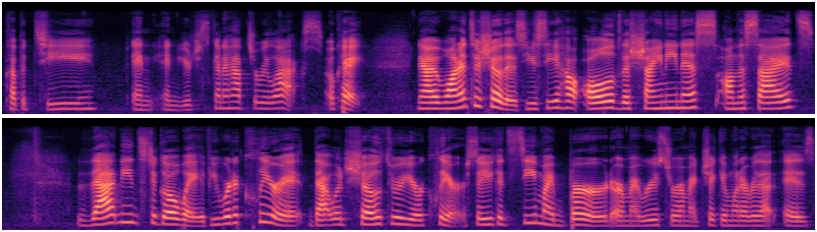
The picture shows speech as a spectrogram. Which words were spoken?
cup of tea, and, and you're just going to have to relax. Okay. Now I wanted to show this. You see how all of the shininess on the sides? That needs to go away. If you were to clear it, that would show through your clear. So you could see my bird or my rooster or my chicken, whatever that is.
